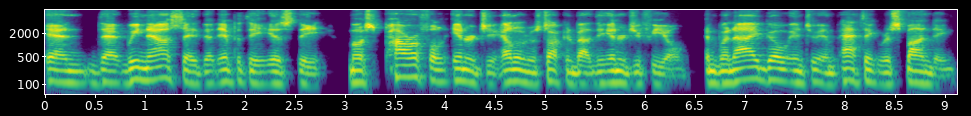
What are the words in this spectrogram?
And that we now say that empathy is the most powerful energy. Helen was talking about the energy field. And when I go into empathic responding,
